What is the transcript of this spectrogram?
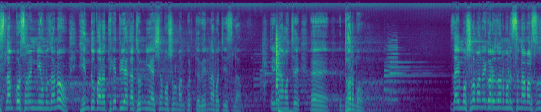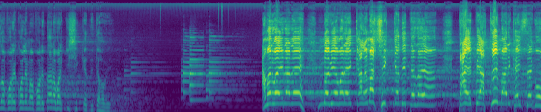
ইসলাম প্রচারের নিয়ম জানো, হিন্দু পাড়া থেকে দুই একা জন নিয়ে এসে মুসলমান করতে হবে। এর নাম হচ্ছে ইসলাম। এর নাম হচ্ছে ধর্ম। যাই মুসলমানের ঘরে জন্ম নিচ্ছে নামার সোজা পরে কলেমা পরে তার আবার কি শিক্ষা দিতে হবে? আমার ভাইরা নবী আমার এই কালেমার শিক্ষা দিতে যায় তাইপে তুই মার খাইছে গো।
